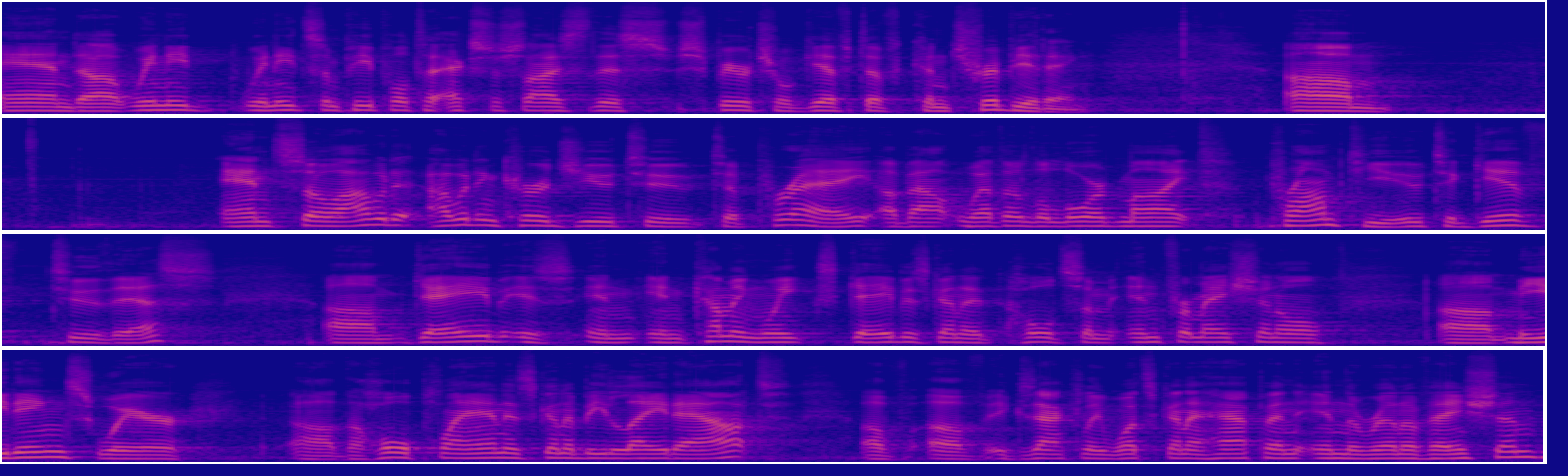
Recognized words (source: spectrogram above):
And uh, we, need, we need some people to exercise this spiritual gift of contributing. Um, And so I would, I would encourage you to, to pray about whether the Lord might prompt you to give to this. Um, Gabe is, in, in coming weeks, Gabe is going to hold some informational uh, meetings where uh, the whole plan is going to be laid out of, of exactly what's going to happen in the renovation.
